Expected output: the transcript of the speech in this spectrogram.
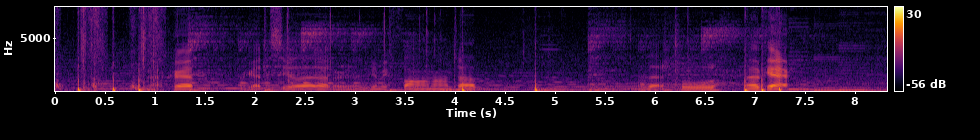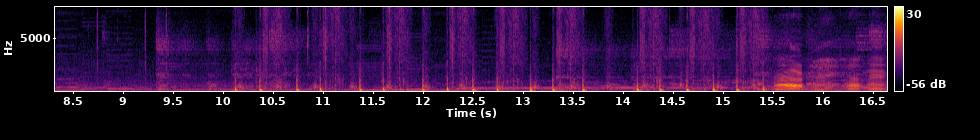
Oh crap. Forgot to seal that up. It's gonna be falling on top of that hole. Okay. Alright, oh man.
